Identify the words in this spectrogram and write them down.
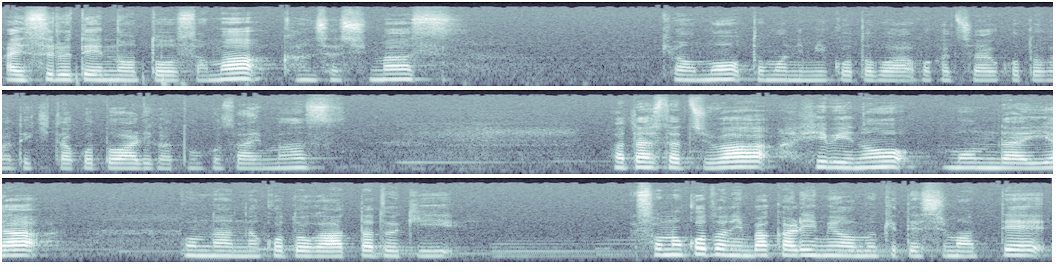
愛する天皇お父様感謝します。今日も共に御言葉を分かち合うことができたことをありがとうございます。私たちは日々の問題や困難なことがあった時そのことにばかり目を向けてしまって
